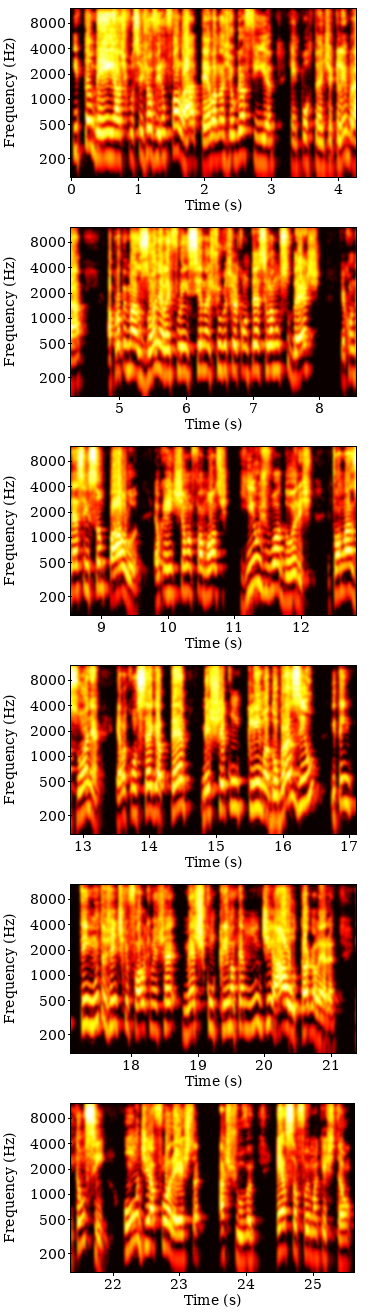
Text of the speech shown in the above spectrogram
E também, acho que vocês já ouviram falar, até lá na geografia, que é importante aqui lembrar, a própria Amazônia ela influencia nas chuvas que acontecem lá no Sudeste, que acontecem em São Paulo. É o que a gente chama famosos rios voadores. Então a Amazônia ela consegue até mexer com o clima do Brasil e tem, tem muita gente que fala que mexe, mexe com o clima até mundial, tá, galera? Então, sim, onde a floresta, a chuva, essa foi uma questão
